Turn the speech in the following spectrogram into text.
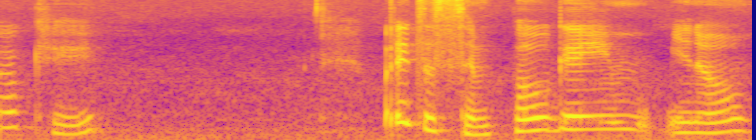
Okay. But it's a simple game, you know.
